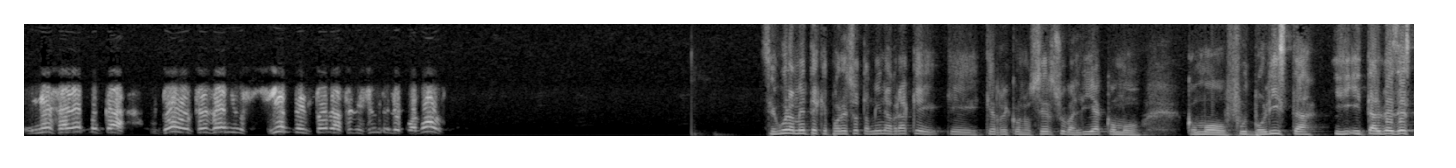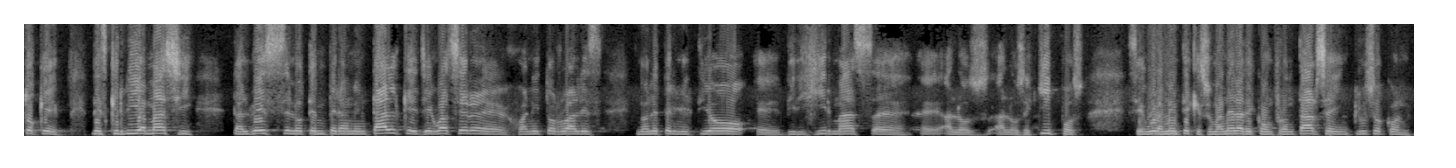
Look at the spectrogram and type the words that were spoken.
en esa época, dos o tres años, siempre en toda la selección del Ecuador. Seguramente que por eso también habrá que, reconocer su valía como, como futbolista y, tal vez esto que describía Masi, tal vez lo temperamental que llegó a ser eh, Juanito Ruales no le permitió eh, dirigir más eh, a, los, a los equipos. Seguramente que su manera de confrontarse incluso con,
